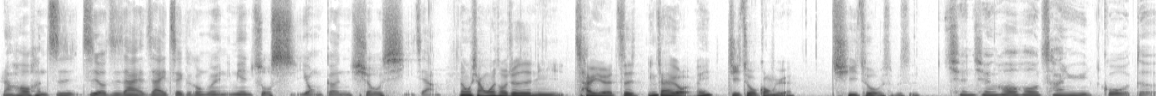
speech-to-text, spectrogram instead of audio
然后很自自由自在在这个公园里面做使用跟休息这样。那我想问说，就是你参与了这应该有哎几座公园？七座是不是？前前后后参与过的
